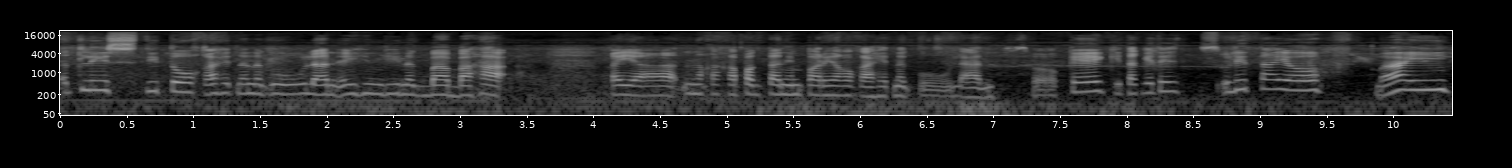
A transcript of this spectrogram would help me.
at least dito kahit na nag-uulan ay hindi nagbabaha. Kaya nakakapagtanim pa rin ako kahit nag-uulan. So okay, kita-kita ulit tayo. Bye!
